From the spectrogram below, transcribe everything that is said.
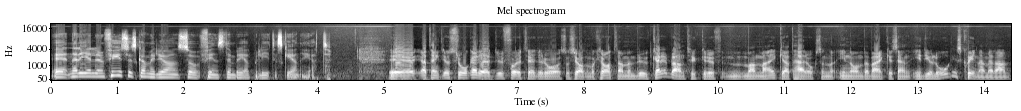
Eh, När det gäller den fysiska miljön så finns det en bred politisk enighet. Eh, jag tänkte just fråga dig, du företräder då Socialdemokraterna, men brukar ibland, tycker du, man märker att det här är också i någon bemärkelse en ideologisk skillnad mellan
